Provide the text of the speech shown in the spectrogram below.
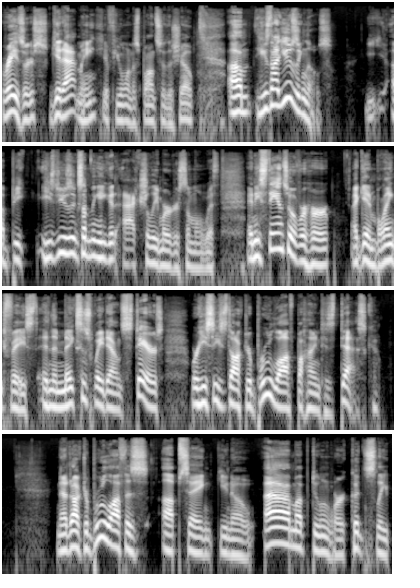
razors. Get at me if you want to sponsor the show. Um, he's not using those he's using something he could actually murder someone with. And he stands over her, again, blank faced, and then makes his way downstairs where he sees Dr. Brulov behind his desk. Now, Dr. Brulov is up saying, you know, I'm up doing work, couldn't sleep,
